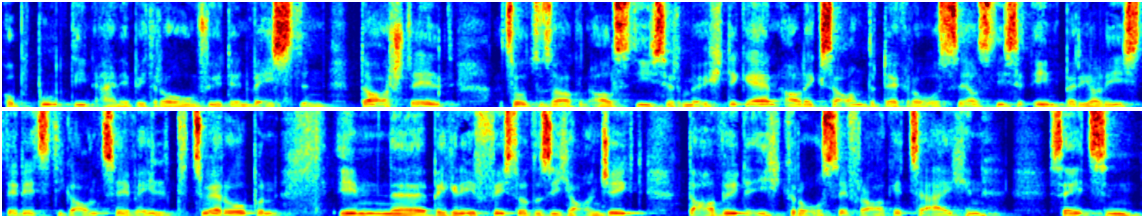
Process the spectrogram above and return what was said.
ob Putin eine eine Bedrohung für den Westen darstellt, sozusagen als dieser möchte gern Alexander der Große, als dieser Imperialist, der jetzt die ganze Welt zu erobern im äh, Begriff ist oder sich anschickt, da würde ich große Fragezeichen setzen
